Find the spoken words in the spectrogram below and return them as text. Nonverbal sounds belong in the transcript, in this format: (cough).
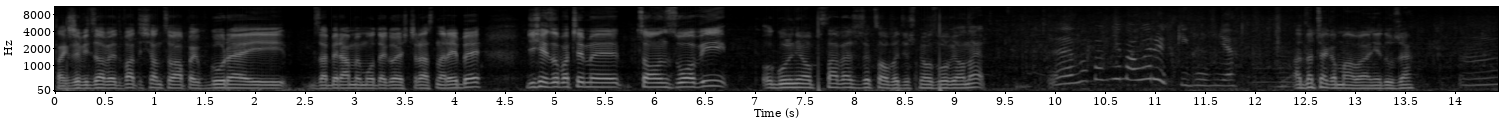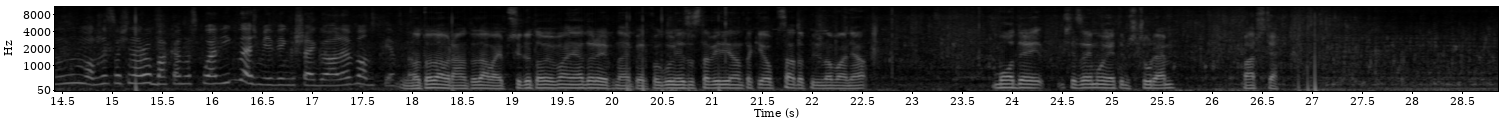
Także widzowie, 2000 łapek w górę i zabieramy młodego jeszcze raz na ryby. Dzisiaj zobaczymy co on złowi. Ogólnie obstawiasz, że co, będziesz miał złowione? E, no pewnie małe rybki głównie. A dlaczego małe, a nie duże? Mm, może coś na robaka na spławik weźmie większego, ale wątpię. w to. No to dobra, no to dawaj, przygotowywania do ryb najpierw. Ogólnie zostawili nam takiego psa do pilnowania. Młody się zajmuje tym szczurem. Patrzcie.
